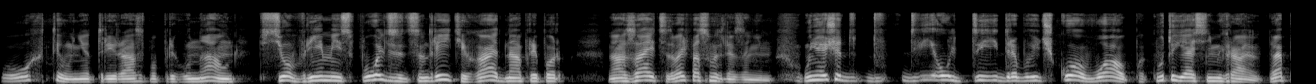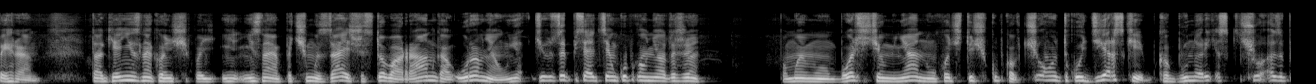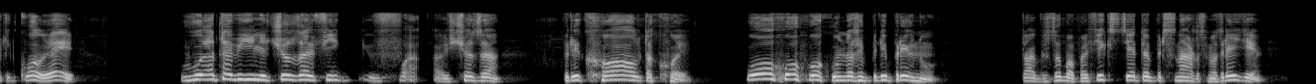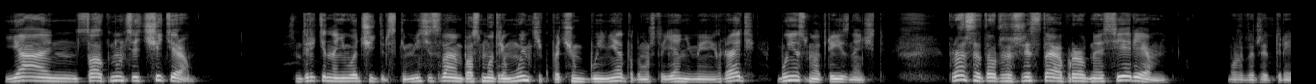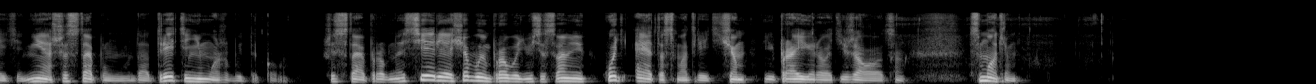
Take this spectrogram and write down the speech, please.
Ух ты, у нее три раза попрыгуна. Он все время использует. Смотрите, гайд на припор... На зайца. Давайте посмотрим за ним. У нее еще две ульты и дробовичков. Вау, как будто я с ним играю. Давай поиграем. Так, я не знаю, не, не знаю, почему заяц шестого ранга уровня. У нее 957 кубков, у нее даже, по-моему, больше, чем у меня. Ну, хочет тысячу кубков. Че он такой дерзкий? Как бунарезкий. Че за прикол, эй? Вы это видели? Что за фиг... Фа... Что за прикол такой? Ох, ох, ох, он даже перепрыгнул. Так, Зуба, пофиксите этого персонажа. Смотрите, я столкнулся с читером. Смотрите на него читерским. Вместе с вами посмотрим мультик, почему бы и нет, потому что я не умею играть. Будем смотреть, значит. Просто это уже шестая пробная серия. Может даже третья. Не, шестая, по-моему, да. Третья не может быть такого. Шестая пробная серия. Сейчас будем пробовать вместе с вами хоть это смотреть, чем и проигрывать, и жаловаться. Смотрим.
